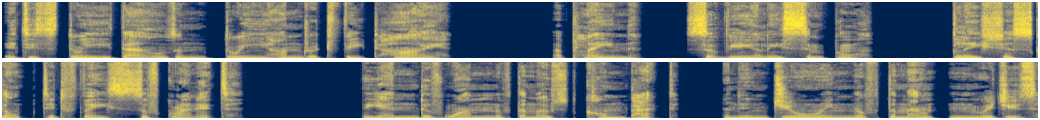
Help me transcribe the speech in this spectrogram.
It is 3,300 feet high, a plain, severely simple, glacier sculpted face of granite, the end of one of the most compact and enduring of the mountain ridges,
